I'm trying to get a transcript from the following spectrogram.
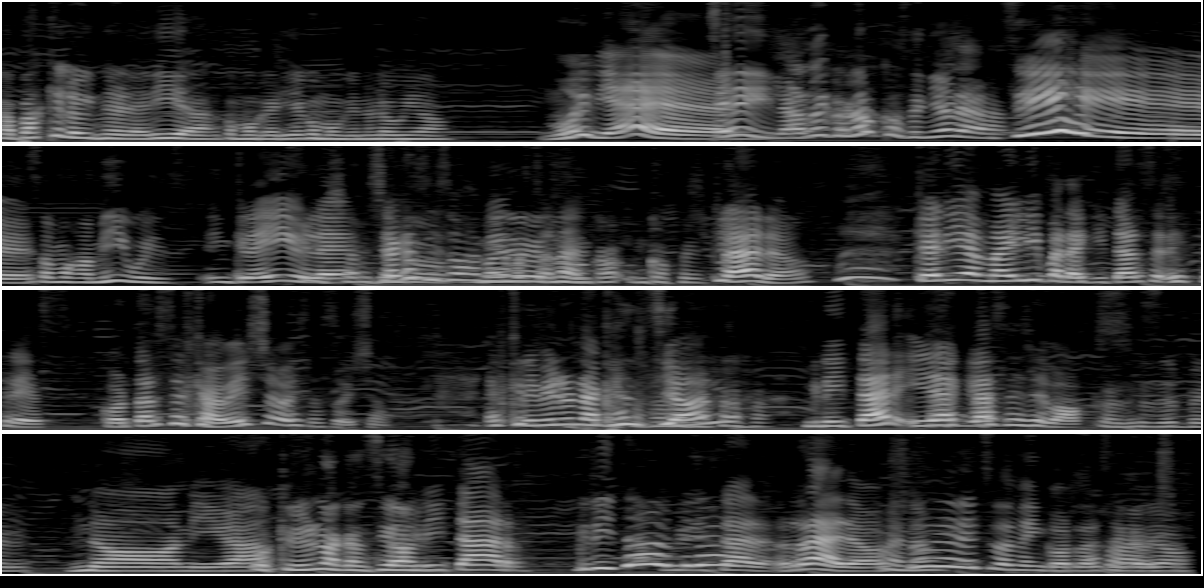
Capaz que lo ignoraría, como que haría como que no lo vio. Muy bien. ¡Ey! ¡La reconozco, señora! ¡Sí! Somos amigos. Increíble. Sí, ya, siento- casi sos amiga personal. Un, ca- un café. Claro. ¿Qué haría Miley para quitarse el estrés? ¿Cortarse el cabello? Esa soy yo. ¿Escribir una canción? ¿Gritar? ¿Ir a clases de box? Cortarse el pelo. No, amiga. O escribir una canción. Gritar. Gritar. Gritar. Raro. Bueno. Yo hubiera hecho también cortarse el cabello.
